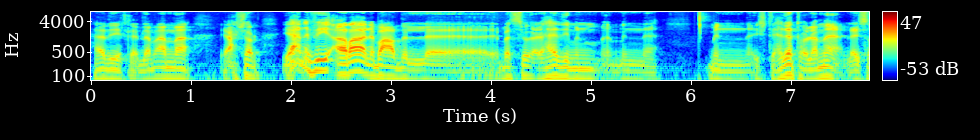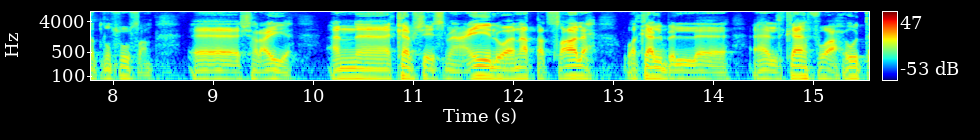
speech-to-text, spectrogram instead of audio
هذه لما اما يحشر. يعني في آراء لبعض بس هذه من من من اجتهادات علماء ليست نصوصا آه، شرعية. أن كبش إسماعيل وناقة صالح وكلب الكهف وحوت.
